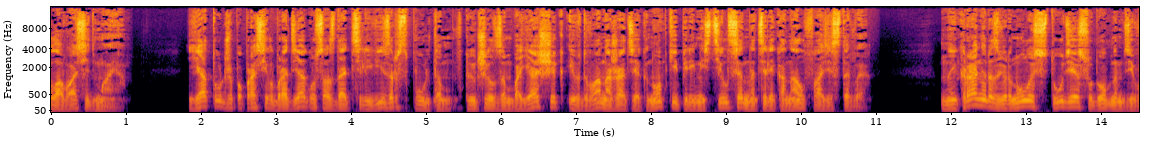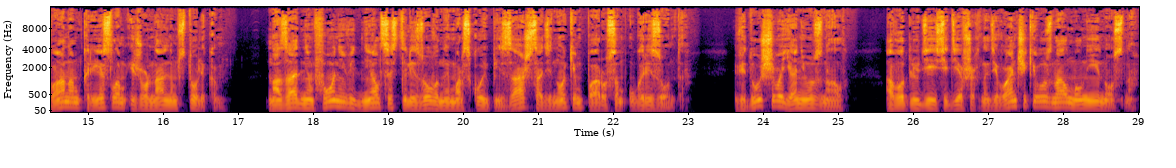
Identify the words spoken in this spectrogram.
Глава седьмая. Я тут же попросил бродягу создать телевизор с пультом, включил зомбоящик и в два нажатия кнопки переместился на телеканал «Фазис ТВ». На экране развернулась студия с удобным диваном, креслом и журнальным столиком. На заднем фоне виднелся стилизованный морской пейзаж с одиноким парусом у горизонта. Ведущего я не узнал, а вот людей, сидевших на диванчике, узнал молниеносно.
